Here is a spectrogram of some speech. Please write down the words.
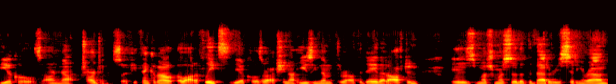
vehicles are not charging. So if you think about a lot of fleets, vehicles are actually not using them throughout the day that often. It is much more so that the battery is sitting around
